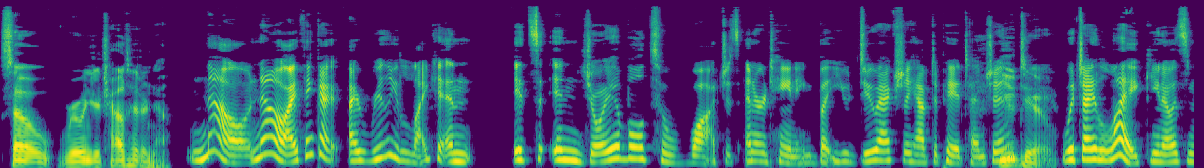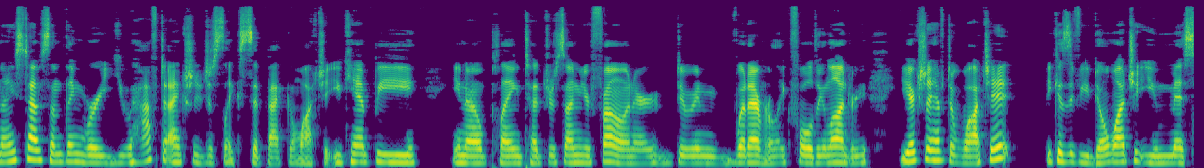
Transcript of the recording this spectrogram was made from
So, ruined your childhood or no? No, no, I think I, I really like it and it's enjoyable to watch. It's entertaining, but you do actually have to pay attention. You do. Which I like. You know, it's nice to have something where you have to actually just like sit back and watch it. You can't be, you know, playing Tetris on your phone or doing whatever, like folding laundry. You actually have to watch it because if you don't watch it, you miss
